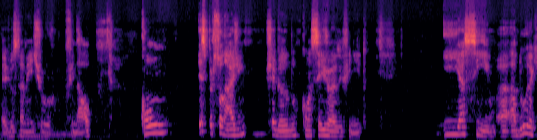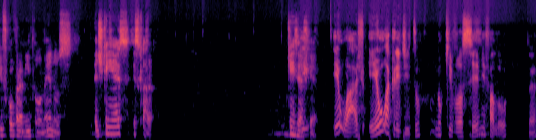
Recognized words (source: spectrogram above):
é justamente o final. Com esse personagem chegando com as seis joias do infinito. E assim, a, a dúvida que ficou para mim, pelo menos, é de quem é esse, esse cara. Quem você acha que é? Eu acho, eu acredito no que você me falou, né?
